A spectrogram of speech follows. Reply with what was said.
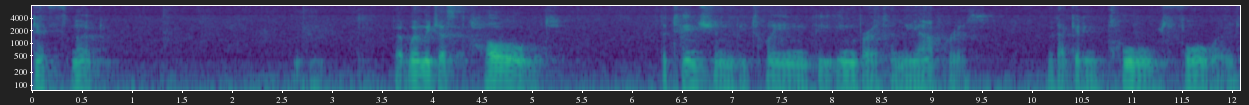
Death note. Mm-hmm. But when we just hold the tension between the in-breath and the out-breath without getting pulled forward,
